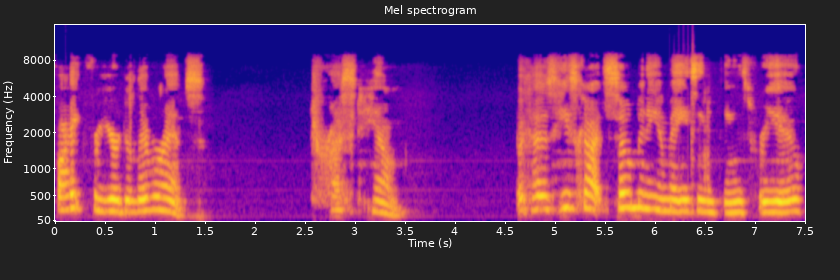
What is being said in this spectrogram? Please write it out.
fight for your deliverance. Trust Him because He's got so many amazing things for you.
